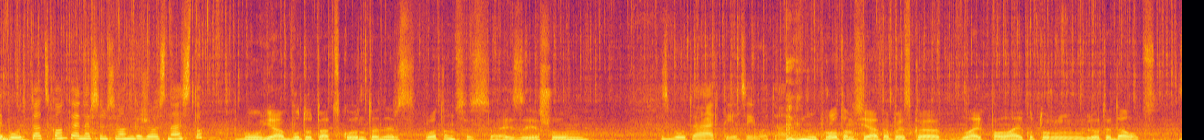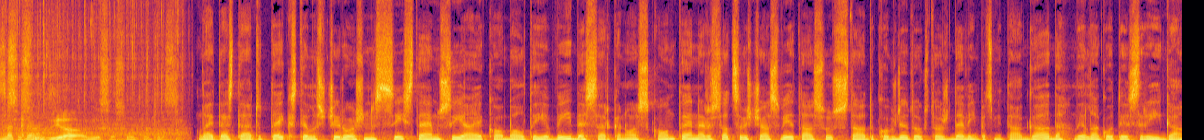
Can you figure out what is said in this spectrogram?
Ja būtu tāds konteiners jums Vangažos nestu, Nu, ja būtu tāds konteiners, protams, es aiziešu. Un, tas būtu ērti iedzīvotāji. nu, protams, jā, tāpēc, ka laiku pa laiku tur ļoti daudz. Sakrāt. jā, visas lupetas. Lai testētu tekstila šķirošanas sistēmu, SIA Eko Baltija vide sarkanos konteinerus atsevišķās vietās uzstāda kopš 2019. gada, lielākoties Rīgā.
